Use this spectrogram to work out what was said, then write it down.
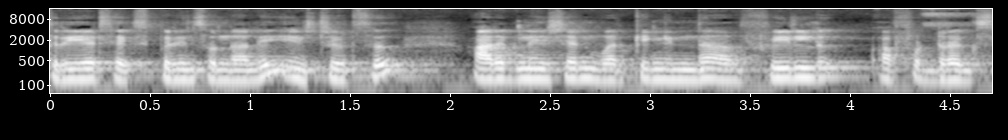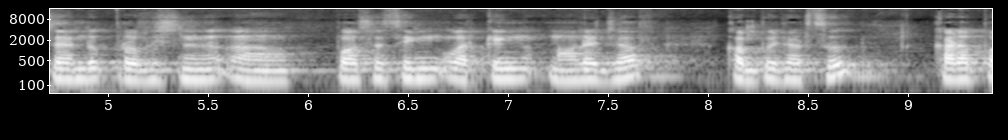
three years experience ఉండాలి institutes. Organisation working in the field of drugs and professional processing working knowledge of computers. Kadapa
